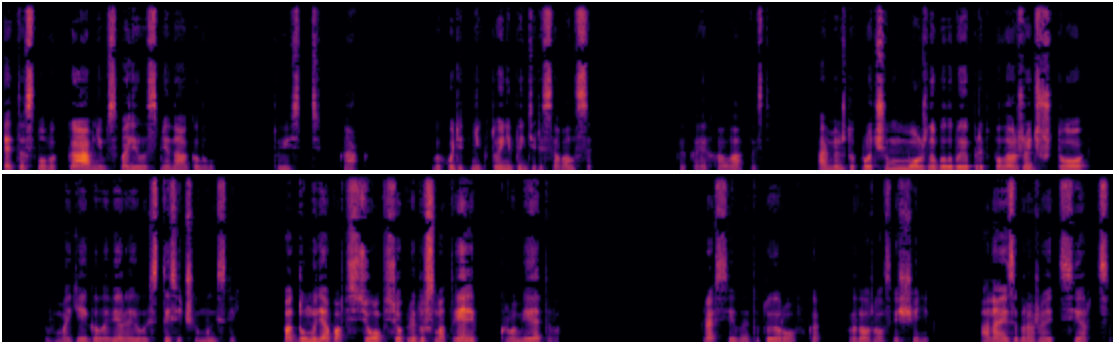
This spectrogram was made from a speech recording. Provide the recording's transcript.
Это слово камнем свалилось мне на голову. То есть как? Выходит, никто и не поинтересовался? Какая халатность. А между прочим, можно было бы предположить, что в моей голове роилось тысяча мыслей. Подумали обо всем, все предусмотрели, кроме этого. Красивая татуировка, продолжал священник. Она изображает сердце.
